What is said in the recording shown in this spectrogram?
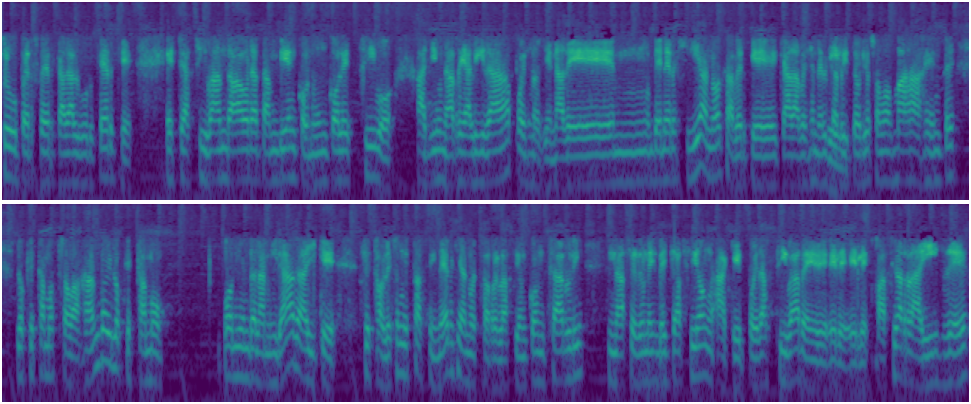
súper cerca de Alburquerque, esté activando ahora también con un colectivo allí una realidad, pues nos llena de, mm, energía, ¿no? Saber que cada vez en el territorio somos más agentes los que estamos trabajando y los que estamos poniendo la mirada y que se establecen estas sinergias. Nuestra relación con Charlie nace de una invitación a que pueda activar el, espacio a raíz de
